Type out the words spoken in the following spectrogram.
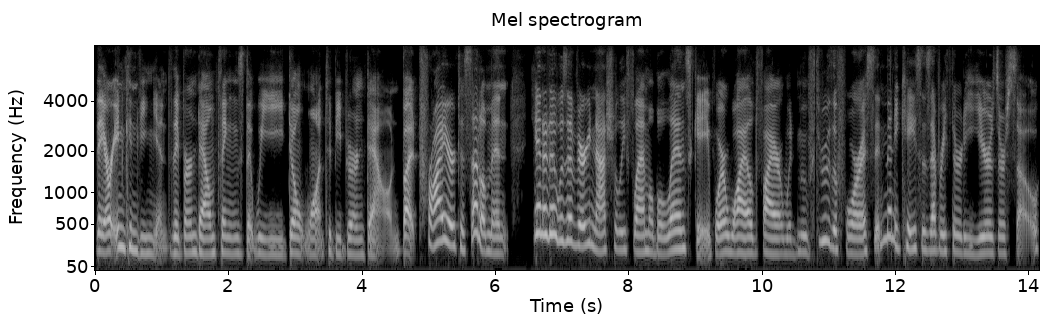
they are inconvenient. They burn down things that we don't want to be burned down. But prior to settlement, Canada was a very naturally flammable landscape where wildfire would move through the forest, in many cases every 30 years or so.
